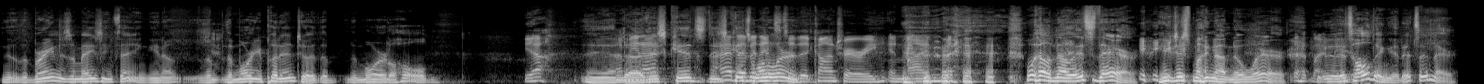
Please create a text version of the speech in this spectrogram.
you know, the brain is an amazing thing. You know, the, the more you put into it, the, the more it'll hold. Yeah. And I mean, uh, I- these kids, these kids want to learn. to the contrary in mind. well, no, it's there. You just might not know where. It's holding it. It's in there.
